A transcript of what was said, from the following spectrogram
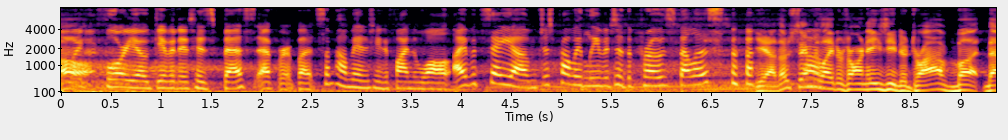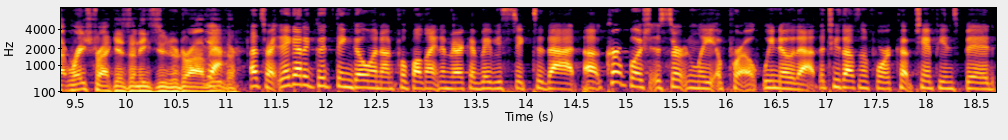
Mike Florio giving it his best effort, but somehow managing to find the wall. I would say um, just probably leave it to the pros, fellas. Yeah, those simulators aren't easy to drive, but that racetrack isn't easy to drive Yeah, either. that's right. They got a good thing going on Football Night in America. Maybe stick to that. Uh, Kurt Busch is certainly a pro. We know that. The 2004 Cup Champions bid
